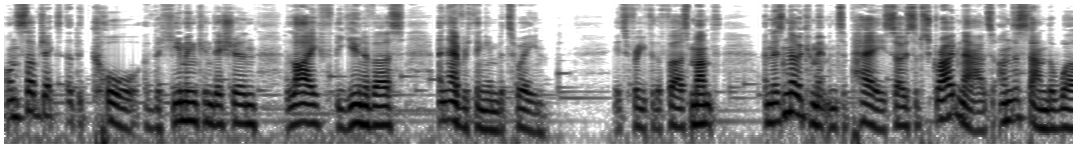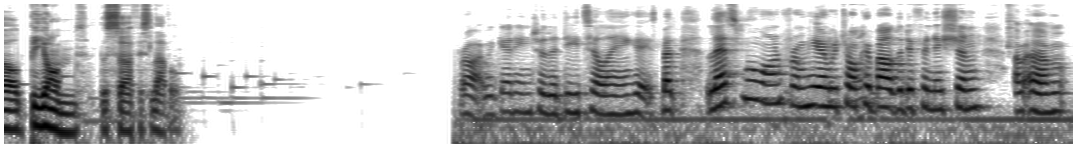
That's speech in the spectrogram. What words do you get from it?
on subjects at the core of the human condition, life, the universe, and everything in between. It's free for the first month, and there's no commitment to pay, so subscribe now to understand the world beyond the surface level. Right, we get into the detailing case, but let's move on from here. We talk about the definition, um, um,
